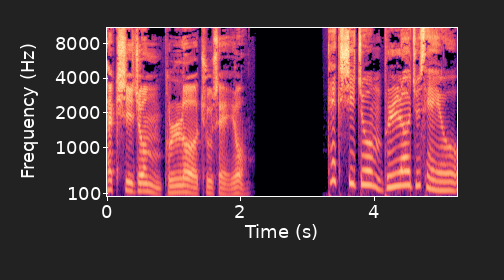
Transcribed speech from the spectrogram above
택시 좀 불러주세요. 택시 좀 불러주세요.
